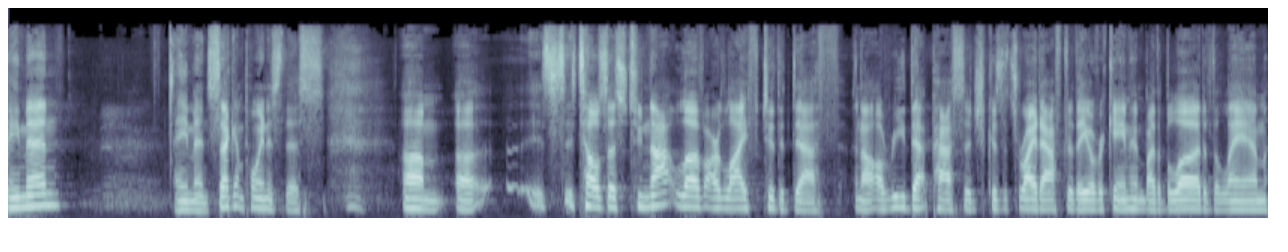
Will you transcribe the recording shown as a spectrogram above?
Amen. Amen. Amen. Second point is this. Um, uh, it tells us to not love our life to the death. And I'll, I'll read that passage because it's right after they overcame him by the blood of the Lamb,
